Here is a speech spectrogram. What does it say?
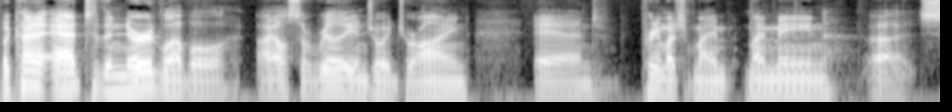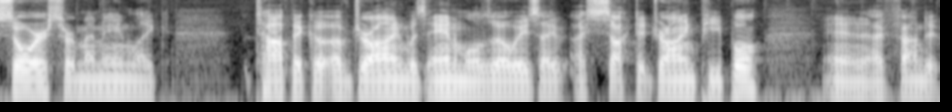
but kind of add to the nerd level, I also really enjoy drawing, and pretty much my my main uh, source or my main like topic of, of drawing was animals. Always, I I sucked at drawing people, and I found it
